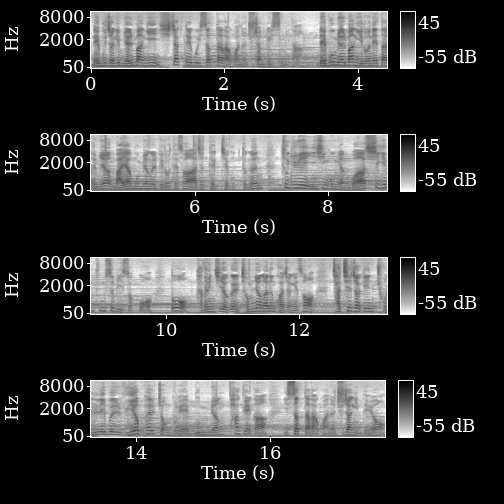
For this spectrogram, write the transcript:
내부적인 멸망이 시작되고 있었다라고 하는 주장도 있습니다. 내부 멸망 이론에 따르면 마야 문명을 비롯해서 아즈텍 제국 등은 특유의 인신공양과 식인 풍습이 있었고 또 다른 지역을 점령하는 과정에서 자체적인 존립을 위협할 정도의 문명 파괴가 있었다라고 하는 주장인데요.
